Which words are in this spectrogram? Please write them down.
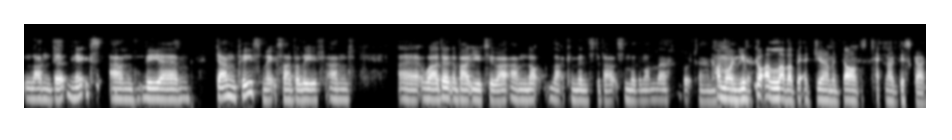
Lander mix, and the um, Dan Peace mix, I believe. And uh, well, I don't know about you two. I, I'm not that convinced about some of them on there. But um, Come on, you've got to love a bit of German dance, techno disco.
